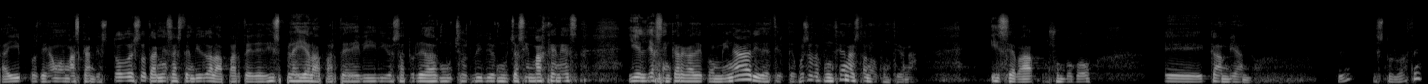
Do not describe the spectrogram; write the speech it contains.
Ahí, pues digamos, más cambios. Todo esto también se ha extendido a la parte de display, a la parte de vídeos, a tú le das muchos vídeos, muchas imágenes, y él ya se encarga de combinar y decirte, pues esto funciona, esto no funciona. Y se va, pues un poco eh, cambiando. ¿Esto lo hace?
